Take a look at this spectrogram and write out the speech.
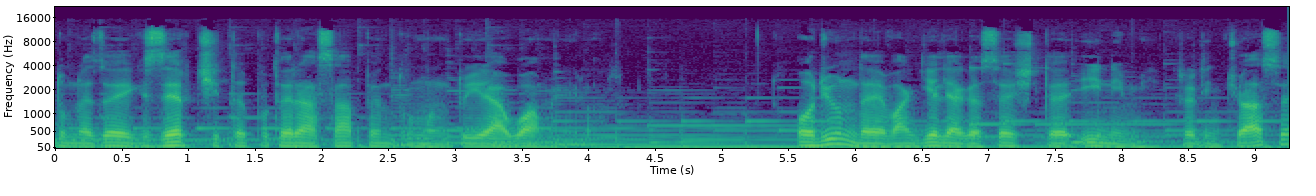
Dumnezeu exercită puterea sa pentru mântuirea oamenilor. Oriunde Evanghelia găsește inimi credincioase,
